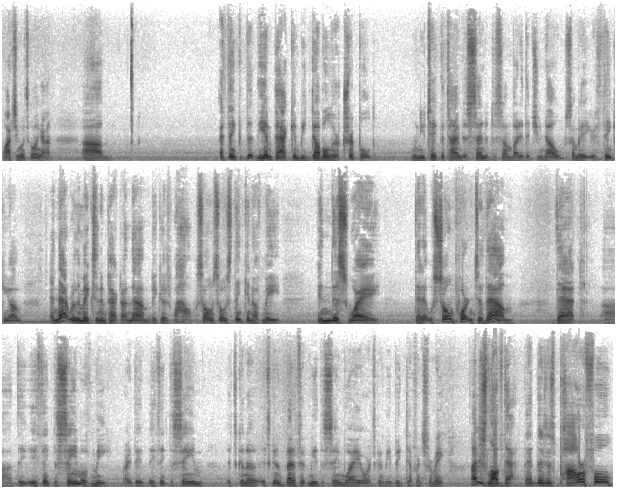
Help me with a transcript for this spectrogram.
watching what's going on. Um, I think that the impact can be doubled or tripled when you take the time to send it to somebody that you know, somebody that you're thinking of, and that really makes an impact on them because wow, so and so is thinking of me in this way that it was so important to them that uh, they, they think the same of me, right? They, they think the same. It's gonna it's gonna benefit me the same way, or it's gonna be a big difference for me. I just love that. that there's this powerful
